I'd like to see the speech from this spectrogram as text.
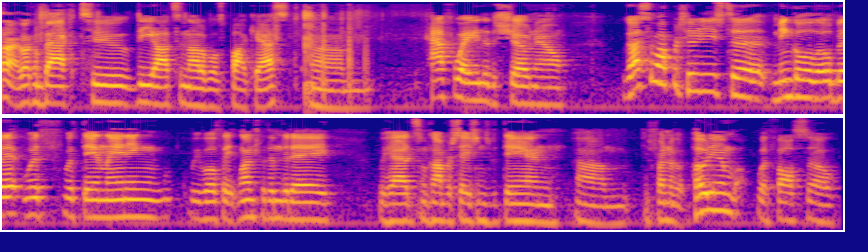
All right, welcome back to the Autzen Audibles podcast. Um, halfway into the show now. We got some opportunities to mingle a little bit with, with Dan Lanning. We both ate lunch with him today. We had some conversations with Dan um, in front of a podium, with also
